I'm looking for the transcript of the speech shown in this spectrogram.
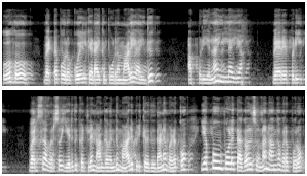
ஓஹோ வெட்ட போற கோயில் கெடாய்க்கு போடுற மாலையா இது? அப்படியெல்லாம் இல்லை ஐயா. வேற எப்படி? வருஷா வருஷம் எருதுக்கட்டில் நாங்கள் வந்து மாடு பிடிக்கிறது தானே வழக்கம். எப்பவும் போல தகவல் சொன்னால் நாங்கள் வரப்போகிறோம்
